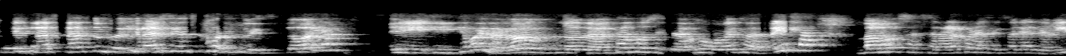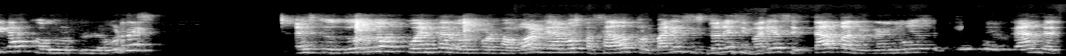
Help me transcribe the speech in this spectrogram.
Mientras tanto, pues gracias por tu historia. Y, qué bueno, ¿no? Nos levantamos y tenemos un momento de risa. Vamos a cerrar con las historias de vida con Lourdes. Es tu turno, cuéntanos por favor. Ya hemos pasado por varias historias y varias etapas, desde niños pequeños, grandes,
